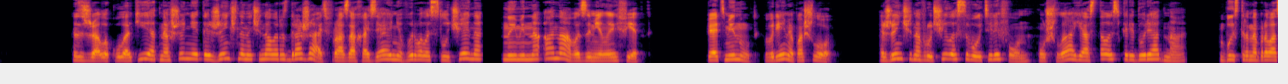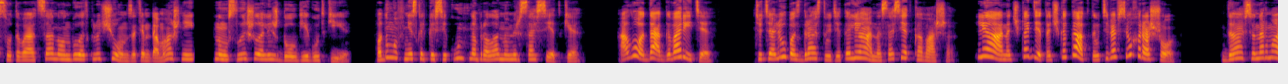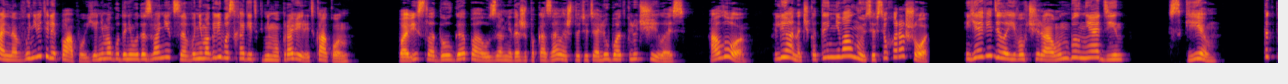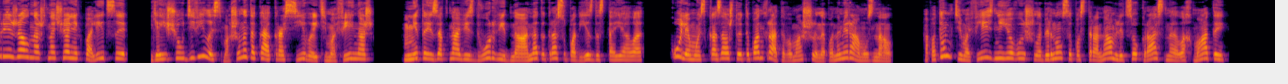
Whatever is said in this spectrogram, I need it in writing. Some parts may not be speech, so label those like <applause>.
Сжала кулаки, и отношение этой женщины начинало раздражать. Фраза о хозяине вырвалась случайно, но именно она возымела эффект. Пять минут, время пошло. Женщина вручила свой телефон. Ушла, я осталась в коридоре одна. Быстро набрала сотовый отца, но он был отключен, затем домашний, но услышала лишь долгие гудки. Подумав несколько секунд, набрала номер соседки. «Алло, да, говорите». «Тетя Люба, здравствуйте, это Лиана, соседка ваша». «Лианочка, деточка, как ты? У тебя все хорошо?» «Да, все нормально. Вы не видели папу? Я не могу до него дозвониться. Вы не могли бы сходить к нему проверить, как он?» Повисла долгая пауза, мне даже показалось, что тетя Люба отключилась. «Алло, Лианочка, ты не волнуйся, все хорошо. Я видела его вчера, он был не один». «С кем?» «Так приезжал наш начальник полиции. Я еще удивилась, машина такая красивая, Тимофей наш. Мне-то из окна весь двор видно, а она как раз у подъезда стояла. Коля мой сказал, что это Панкратова машина, по номерам узнал. А потом Тимофей из нее вышел, обернулся по сторонам, лицо красное, лохматый.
